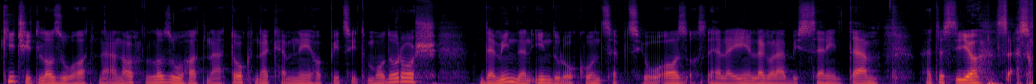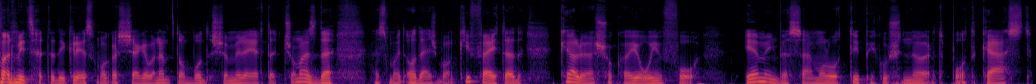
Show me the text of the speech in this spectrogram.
kicsit lazulhatnának, lazulhatnátok, nekem néha picit modoros, de minden induló koncepció az az elején, legalábbis szerintem. Hát ezt így a 137. rész magasságában nem tudom pontosan mire értett Csomász, de ezt majd adásban kifejted. Kellően sokkal jó info Élménybeszámoló tipikus nerd podcast.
